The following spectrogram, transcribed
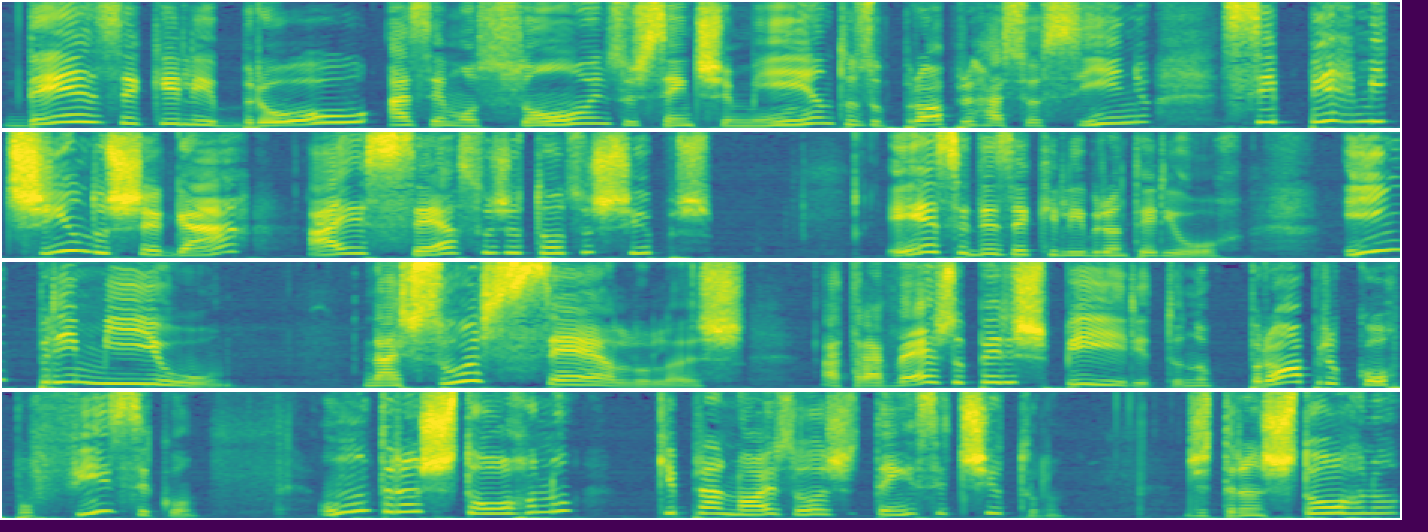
desequilibrou as emoções, os sentimentos, o próprio raciocínio, se permitindo chegar a excessos de todos os tipos. Esse desequilíbrio anterior imprimiu nas suas células, através do perispírito, no próprio corpo físico, um transtorno que para nós hoje tem esse título de transtorno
